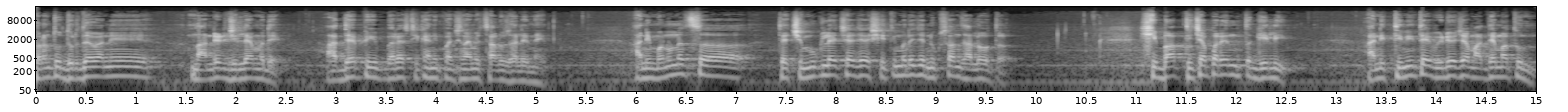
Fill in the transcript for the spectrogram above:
परंतु दुर्दैवाने नांदेड जिल्ह्यामध्ये अद्यापही बऱ्याच ठिकाणी पंचनामे चालू झाले नाहीत. आणि म्हणूनच त्या चिमुकल्याच्या ज्या शेतीमध्ये जे नुकसान झालं होतं ही बाब तिच्यापर्यंत गेली आणि तिने त्या व्हिडिओच्या माध्यमातून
